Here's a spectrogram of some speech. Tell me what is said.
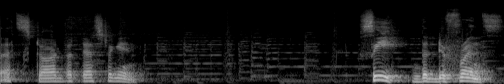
let's start the test again. See the difference.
